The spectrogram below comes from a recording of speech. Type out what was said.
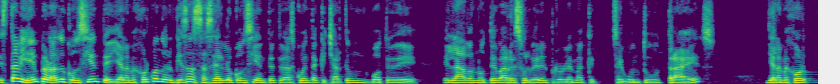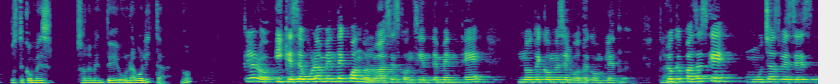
está bien, pero hazlo consciente. Y a lo mejor cuando empiezas a hacerlo consciente, te das cuenta que echarte un bote de helado no te va a resolver el problema que según tú traes. Y a lo mejor, pues te comes solamente una bolita, ¿no? Claro, y que seguramente cuando lo haces conscientemente no te comes el bote completo. Lo que pasa es que muchas veces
